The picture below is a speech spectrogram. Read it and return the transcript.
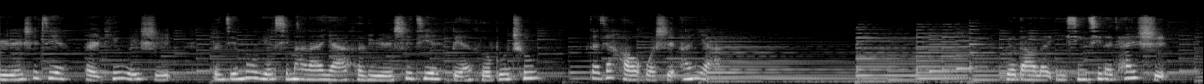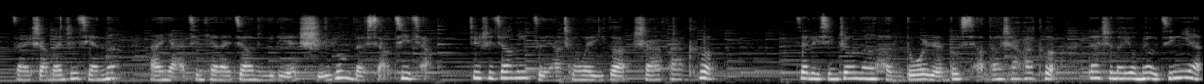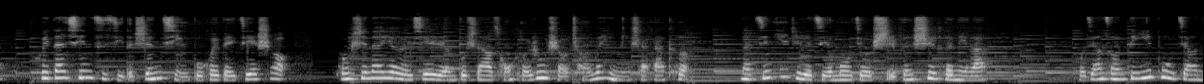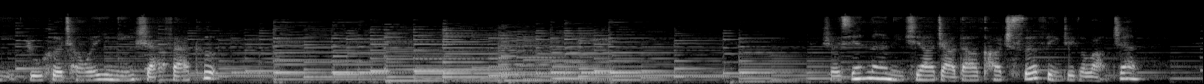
旅人世界，耳听为实。本节目由喜马拉雅和旅人世界联合播出。大家好，我是安雅。又到了一星期的开始，在上班之前呢，安雅今天来教你一点实用的小技巧，就是教你怎样成为一个沙发客。在旅行中呢，很多人都想当沙发客，但是呢又没有经验，会担心自己的申请不会被接受。同时呢，又有些人不知道从何入手成为一名沙发客，那今天这个节目就十分适合你啦！我将从第一步教你如何成为一名沙发客。首先呢，你需要找到 Couchsurfing 这个网站，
